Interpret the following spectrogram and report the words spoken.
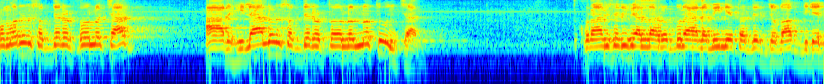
কমরুন শব্দের অর্থ হলো চাঁদ, আর হিলালুন শব্দের অর্থ হলো নতুন চাঁদ। কোরআন শরীফে আল্লাহ রব্বুল আলমিনে তাদের জবাব দিলেন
